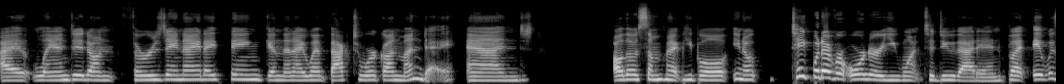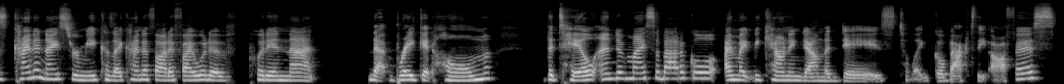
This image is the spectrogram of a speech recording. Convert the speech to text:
I landed on Thursday night, I think. And then I went back to work on Monday. And although some people, you know, take whatever order you want to do that in, but it was kind of nice for me because I kind of thought if I would have put in that that break at home, the tail end of my sabbatical, I might be counting down the days to like go back to the office.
